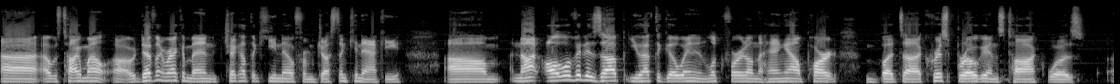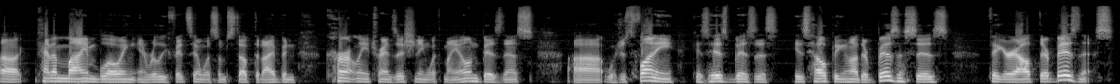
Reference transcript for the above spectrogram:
uh, I was talking about, I would definitely recommend check out the keynote from Justin Kownacki. Um, not all of it is up. You have to go in and look for it on the Hangout part. But Chris Brogan's talk was uh, kind of mind blowing and really fits in with some stuff that I've been currently transitioning with my own business, uh, which is funny because his business is helping other businesses figure out their business.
